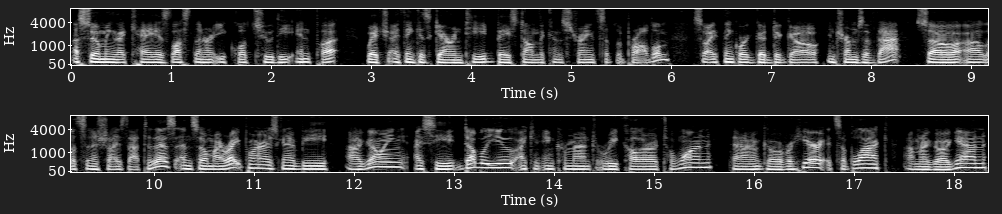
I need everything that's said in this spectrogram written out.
assuming that k is less than or equal to the input, which I think is guaranteed based on the constraints of the problem. So I think we're good to go in terms of that. So uh, let's initialize that to this. And so my right pointer is going to be uh, going. I see W. I can increment recolor to 1. Then I go over here. It's a black. I'm going to go again.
